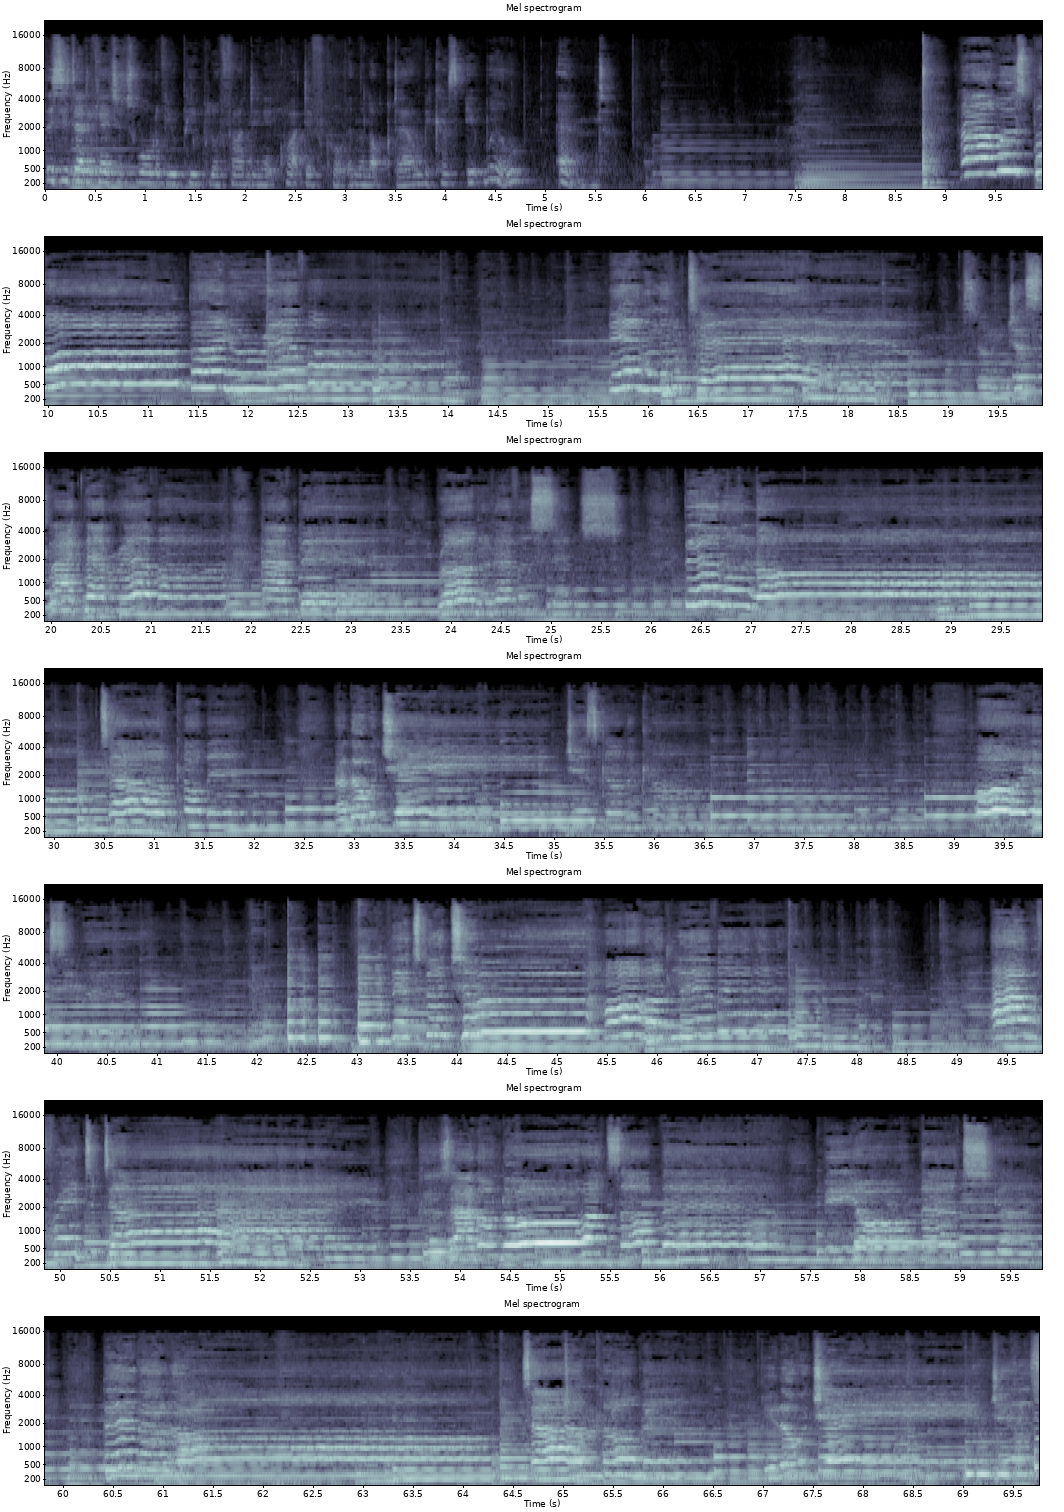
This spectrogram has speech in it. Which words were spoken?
This is dedicated mm-hmm. to all of you people who are finding it quite difficult in the lockdown because it will end. I was born by a river in a little and just like that river, I've been running ever since. Change is gonna come. Oh, yes, it will. It's been too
